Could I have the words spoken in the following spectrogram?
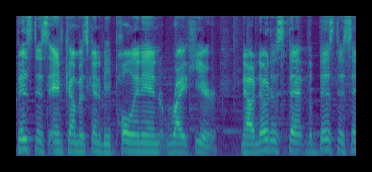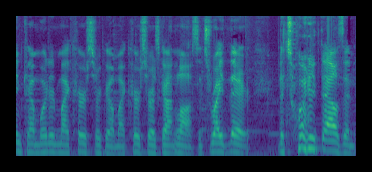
business income is going to be pulling in right here. Now notice that the business income, where did my cursor go? My cursor has gotten lost. It's right there, the 20,000.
